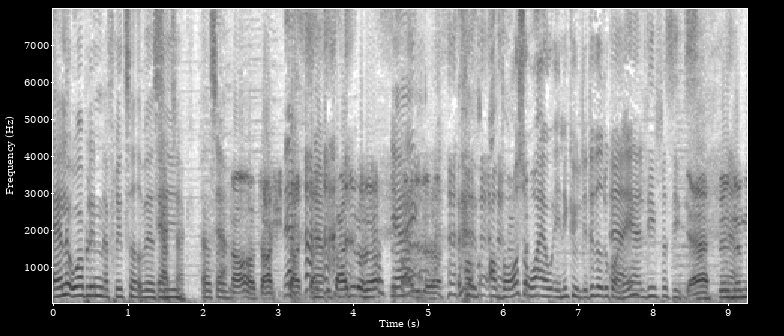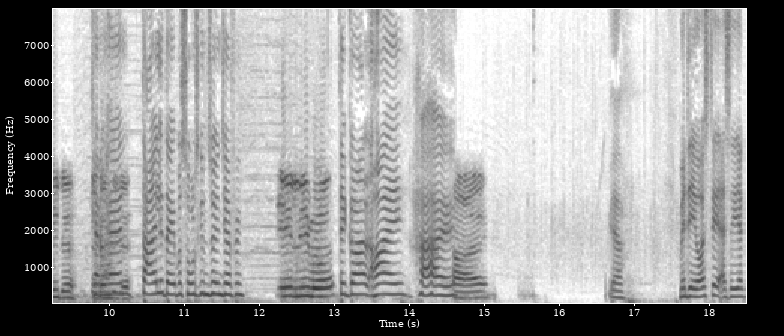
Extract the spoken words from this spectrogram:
alle ordblinde er fritaget, vil jeg Ja, sige. tak. Altså, Ja. Nå, tak, tak, tak. Ja. Det er dejligt at høre. Det er Ja. dejligt at høre. Og, og vores ord er jo endegyldigt, det ved du godt, Ja, ikke? ja, lige præcis. Ja, det er Ja. nemlig det. det Kan du have en dejlig dag på Solskinsøen, Jeffrey? det. I lige måde. Det er godt. Hej. hej. Hej. Ja. Men det er også det, altså jeg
